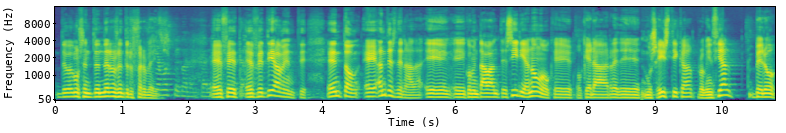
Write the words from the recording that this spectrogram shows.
debemos entendernos entre os ferveiros. Efect, efectivamente. Entón, eh, antes de nada, eh, eh, comentaba antes Siria, non? O que, o que era a rede museística provincial, pero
